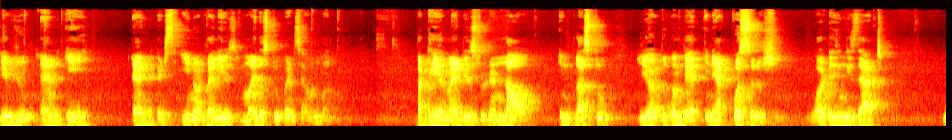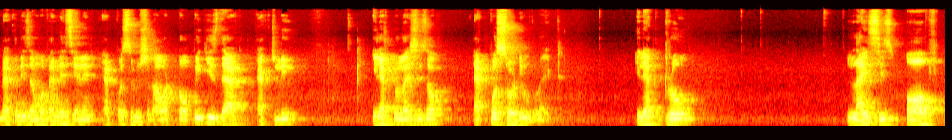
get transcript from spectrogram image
gives you Na and its E naught value is minus 2.71 but here my dear student now in plus 2 you have to compare in aqueous solution. What is that? Mechanism of NaCl in aqueous solution. Our topic is that actually electrolysis of aqueous sodium chloride. Electrolysis of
